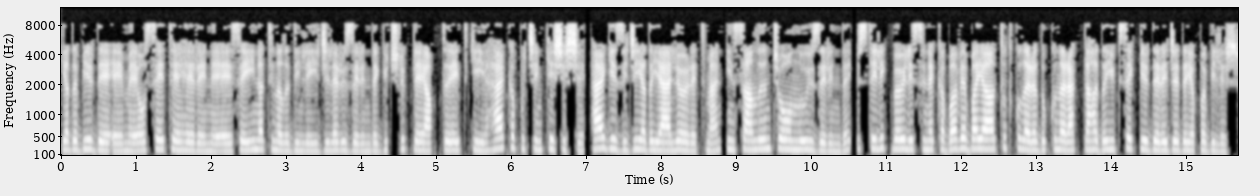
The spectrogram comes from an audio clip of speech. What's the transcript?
ya da bir DEMOSTHRNES'in Atinalı dinleyiciler üzerinde güçlükle yaptığı etkiyi her kapuçin keşişi, her gezici ya da yerli öğretmen, insanlığın çoğunluğu üzerinde, üstelik böylesine kaba ve bayağı tutkulara dokunarak daha daha da yüksek bir derecede yapabilir.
